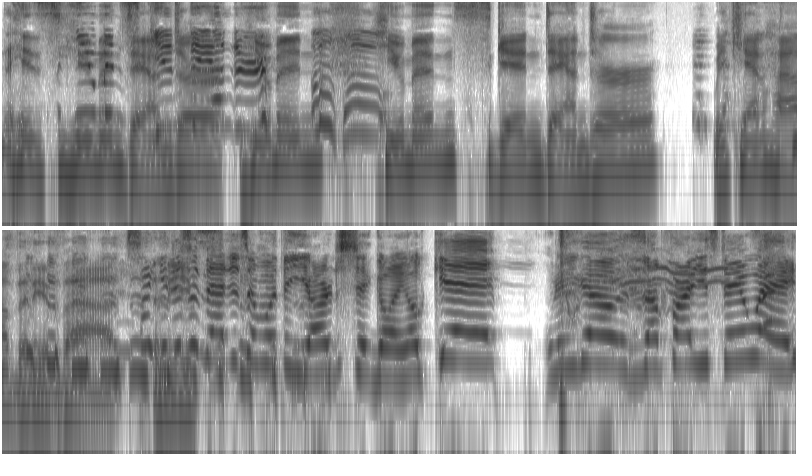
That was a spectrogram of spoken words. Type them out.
His human, skin dander, dander. human human skin dander. We can't have any of that. I can And just imagine someone with a yardstick going, okay, There you go. This is how far you stay away.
